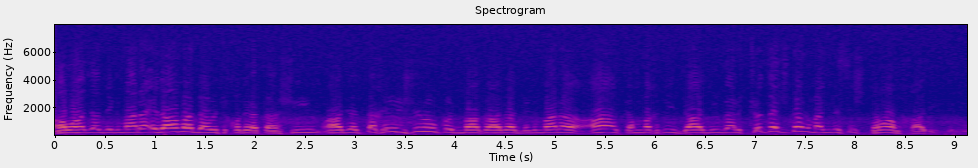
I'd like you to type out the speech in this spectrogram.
آوازہ دیکھ مارا ادامہ دعوت قدرت حشیم آجا تقریر شروع کت باقاعدہ دیکھ مارا آہ کم جادوگر چھتش تک مجلسش تمام خالی کرو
